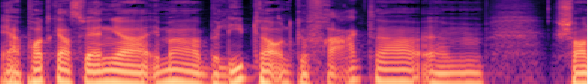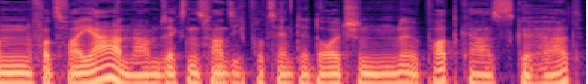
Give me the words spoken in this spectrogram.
Ja, Podcasts werden ja immer beliebter und gefragter. Ähm, Schon vor zwei Jahren haben 26 Prozent der Deutschen äh, Podcasts gehört.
